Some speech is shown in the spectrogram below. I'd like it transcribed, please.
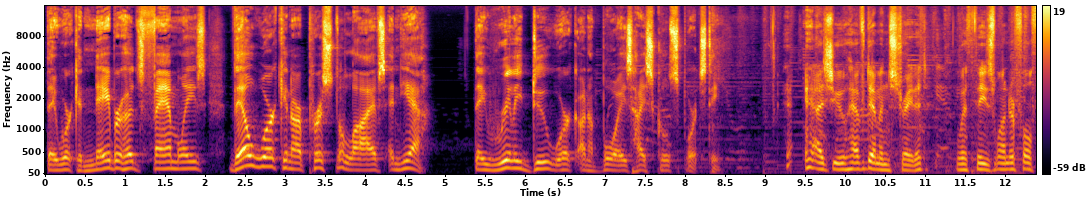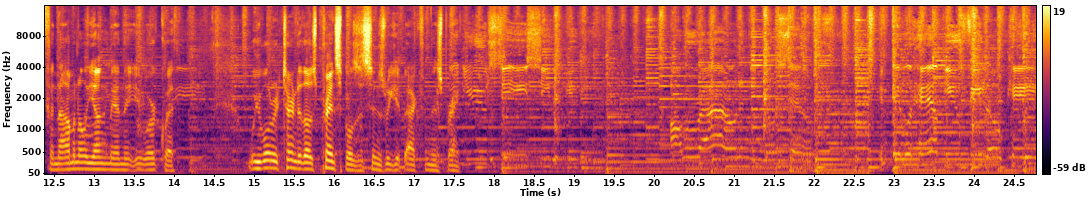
they work in neighborhoods, families, they'll work in our personal lives. And yeah, they really do work on a boys' high school sports team. as you have demonstrated with these wonderful, phenomenal young men that you work with. We will return to those principles as soon as we get back from this break. You see, see the beauty all around and in yourself, and it will help you feel okay.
